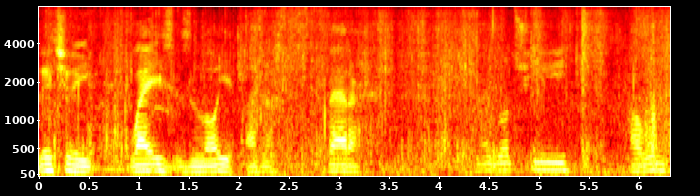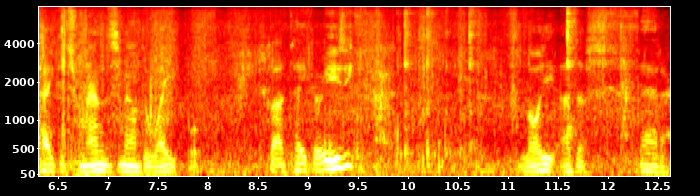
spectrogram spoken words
Literally weighs as light as a feather. I brought chili I wouldn't take a tremendous amount of weight, but just gotta take her easy. Light as a feather.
